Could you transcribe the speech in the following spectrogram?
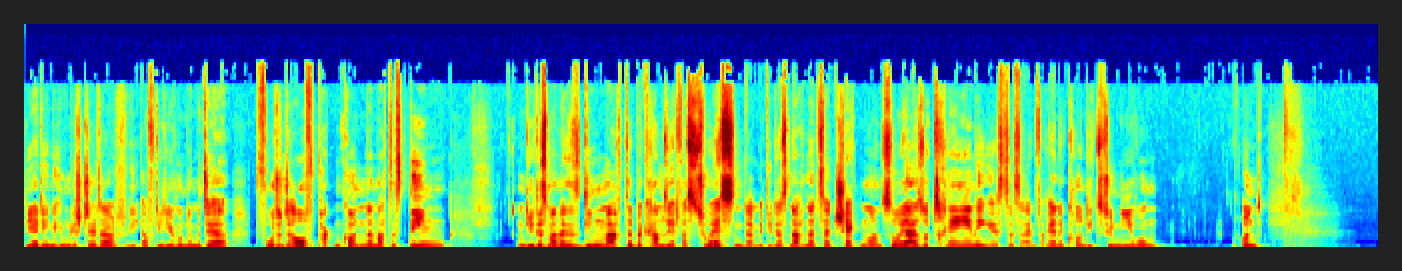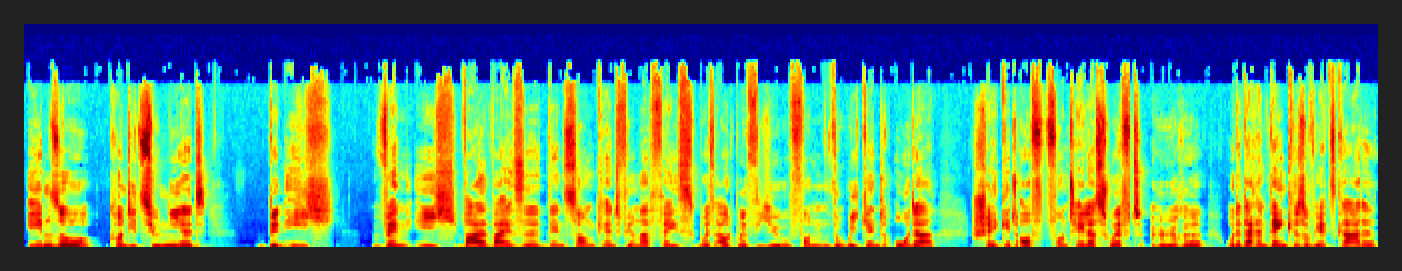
die er denen hingestellt hat, auf die auf die, die Hunde mit der Pfote draufpacken konnten. Dann macht es Ding und jedes Mal, wenn es Ding machte, bekamen sie etwas zu essen, damit die das nach einer Zeit checken und so. Ja, also Training ist es einfach, ja, eine Konditionierung. Und ebenso konditioniert bin ich, wenn ich wahlweise den Song Can't Feel My Face Without With You von The Weeknd oder Shake It Off von Taylor Swift höre oder daran denke, so wie jetzt gerade,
